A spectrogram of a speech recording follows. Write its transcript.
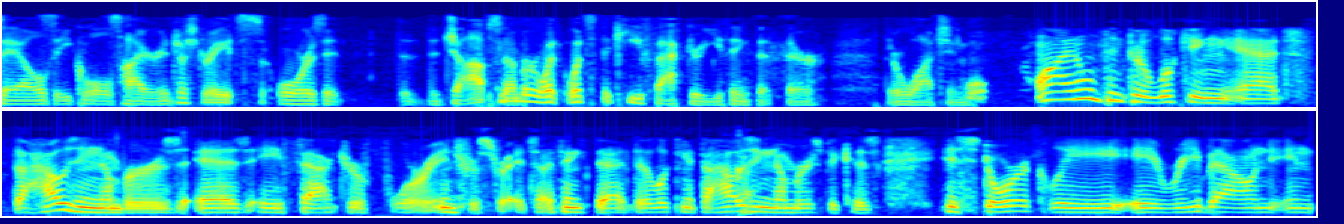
sales equals higher interest rates, or is it the, the jobs number? What, what's the key factor you think that they're they're watching? Well, well, I don't think they're looking at the housing numbers as a factor for interest rates. I think that they're looking at the housing numbers because historically a rebound in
